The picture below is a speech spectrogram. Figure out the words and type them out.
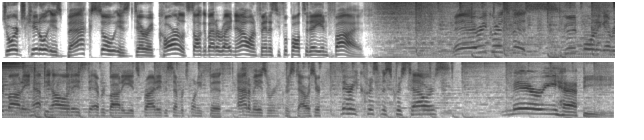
George Kittle is back. So is Derek Carr. Let's talk about it right now on Fantasy Football Today in five. Merry Christmas. Good morning, everybody. Happy holidays to everybody. It's Friday, December 25th. Adam Aizer and Chris Towers here. Merry Christmas, Chris Towers. Merry happy.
